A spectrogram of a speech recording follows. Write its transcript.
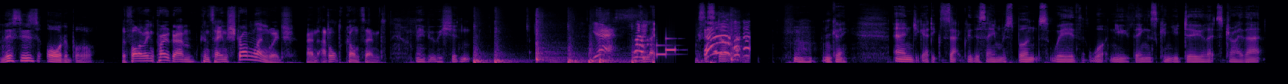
This is Audible. The following program contains strong language and adult content. Maybe we shouldn't. Yes! Alexa, ah! stop. Oh, okay. And you get exactly the same response with what new things can you do? Let's try that.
